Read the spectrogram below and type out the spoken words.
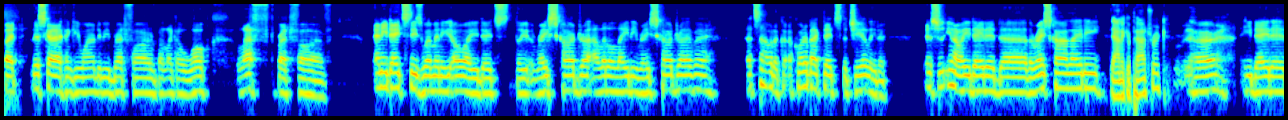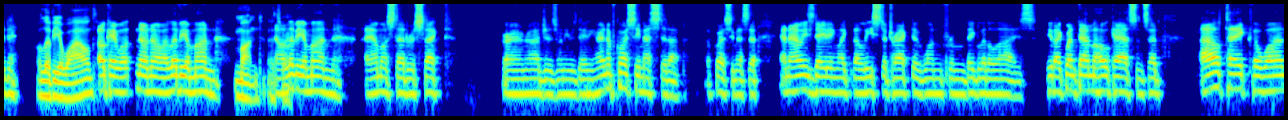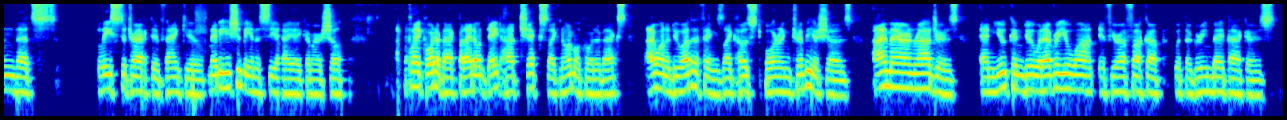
But this guy, I think he wanted to be Brett Favre, but like a woke left Brett Favre. And he dates these women. He oh, he dates the race car driver, a little lady race car driver. That's not what a, a quarterback dates the cheerleader. It's you know he dated uh, the race car lady, Danica Patrick her. He dated Olivia Wilde. Okay, well, no, no, Olivia Munn. Munn. That's now, right. Olivia Munn. I almost had respect for Aaron Rodgers when he was dating her, and of course he messed it up. Of course he messed it up. And now he's dating like the least attractive one from Big Little Lies. He like went down the whole cast and said, "I'll take the one that's least attractive. Thank you." Maybe he should be in a CIA commercial. I play quarterback, but I don't date hot chicks like normal quarterbacks. I want to do other things like host boring trivia shows. I'm Aaron Rodgers, and you can do whatever you want if you're a fuck up with the Green Bay Packers.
